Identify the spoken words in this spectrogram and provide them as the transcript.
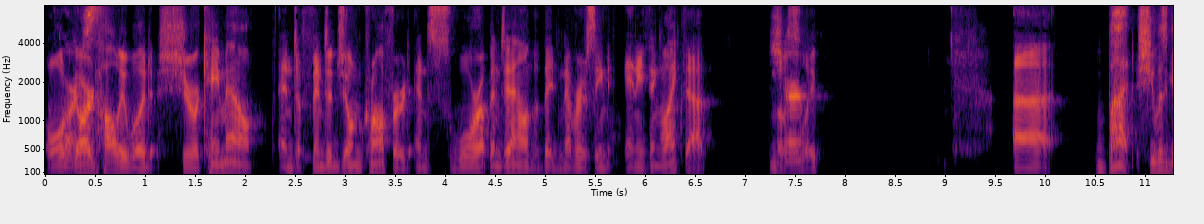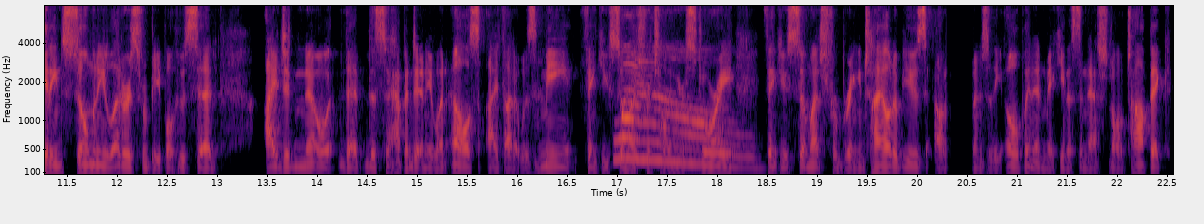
old guard Hollywood sure came out and defended Joan Crawford and swore up and down that they'd never seen anything like that, Sure. mostly. Uh, but she was getting so many letters from people who said, I didn't know that this happened to anyone else. I thought it was me. Thank you so much for telling your story. Thank you so much for bringing child abuse out into the open and making this a national topic.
